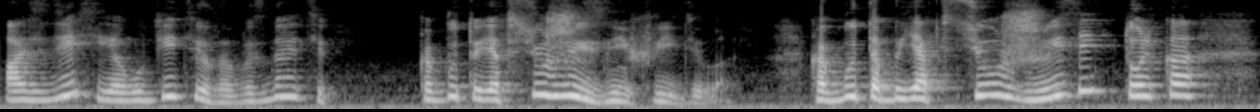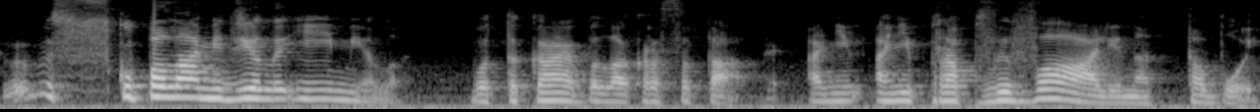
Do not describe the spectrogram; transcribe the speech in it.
А здесь я увидела, вы знаете, как будто я всю жизнь их видела. Как будто бы я всю жизнь только э, с куполами дело и имела. Вот такая была красота. Они, они проплывали над тобой.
